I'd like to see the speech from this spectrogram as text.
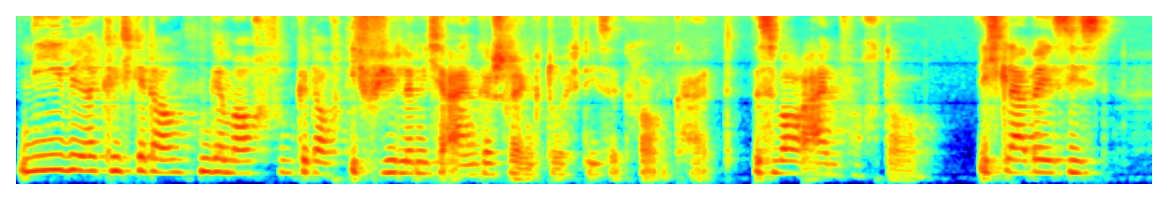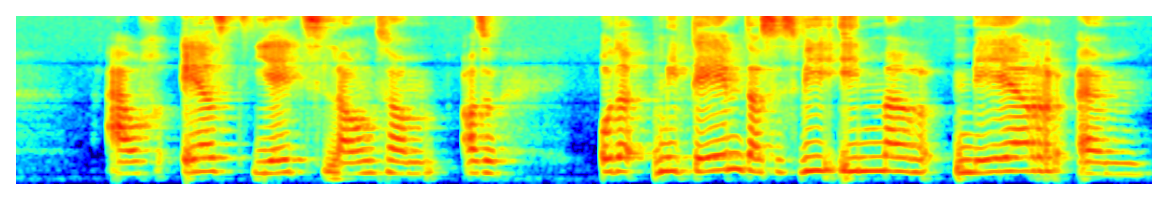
nie wirklich Gedanken gemacht und gedacht, ich fühle mich eingeschränkt durch diese Krankheit. Es war einfach da. Ich glaube, es ist auch erst jetzt langsam, also oder mit dem, dass es wie immer mehr ähm,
